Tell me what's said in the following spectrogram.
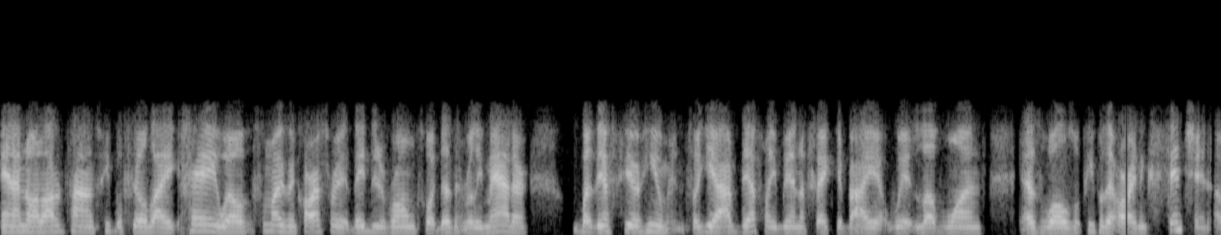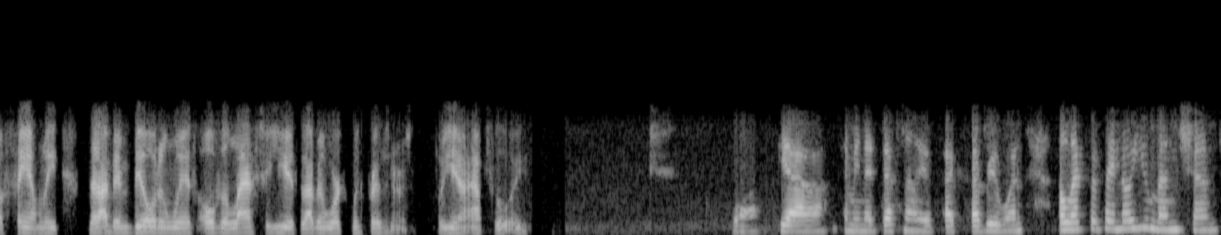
And I know a lot of times people feel like, hey, well, somebody's incarcerated, they did it wrong, so it doesn't really matter. But they're still human. So yeah, I've definitely been affected by it with loved ones as well as with people that are an extension of family that I've been building with over the last few years that I've been working with prisoners. So yeah, absolutely. Yeah, yeah. I mean, it definitely affects everyone. Alexis, I know you mentioned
